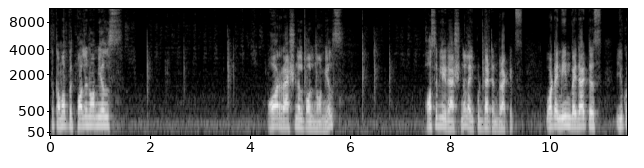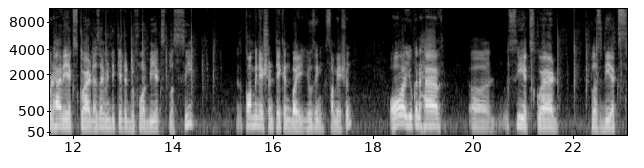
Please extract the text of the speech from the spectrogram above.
to come up with polynomials or rational polynomials possibly rational I will put that in brackets. What I mean by that is you could have ax squared as I have indicated before bx plus c the combination taken by using summation or you can have uh, cx squared plus dx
